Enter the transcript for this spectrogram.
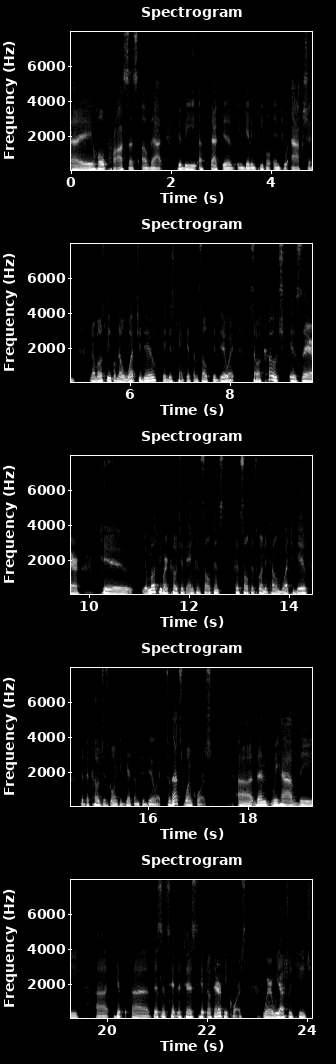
a whole process of that to be effective in getting people into action. You know, most people know what to do, they just can't get themselves to do it. So a coach is there to you know, most people are coaches and consultants. Consultants going to tell them what to do, but the coach is going to get them to do it. So that's one course. Uh, then we have the uh, hip, uh, business hypnotist hypnotherapy course, where we actually teach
